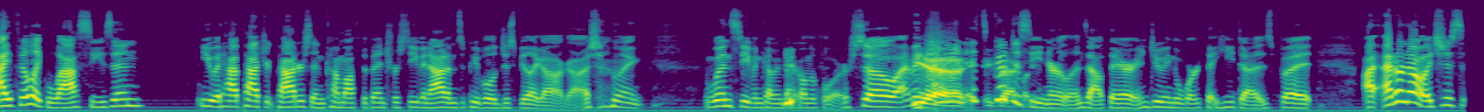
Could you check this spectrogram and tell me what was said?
I feel like last season, you would have Patrick Patterson come off the bench for Steven Adams, and people would just be like, "Oh gosh, like." When's Steven coming back on the floor? So I mean, yeah, I mean it's exactly. good to see Nerlens out there and doing the work that he does, but I, I, don't know. It's just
